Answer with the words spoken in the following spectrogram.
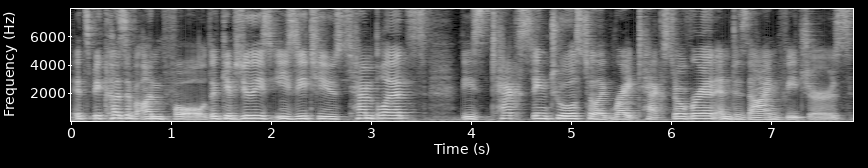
It's because of Unfold. It gives you these easy to use templates, these texting tools to like write text over it, and design features.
